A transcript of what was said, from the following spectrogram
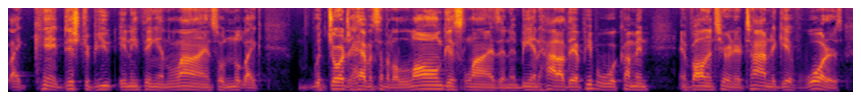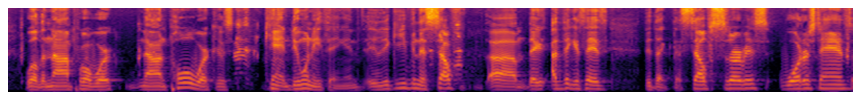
like can't distribute anything in line. So no, like with Georgia having some of the longest lines and it being hot out there, people were coming and volunteering their time to give waters. Well, the non poll work non poll workers can't do anything, and even the self um, they I think it says that like the self service water stands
